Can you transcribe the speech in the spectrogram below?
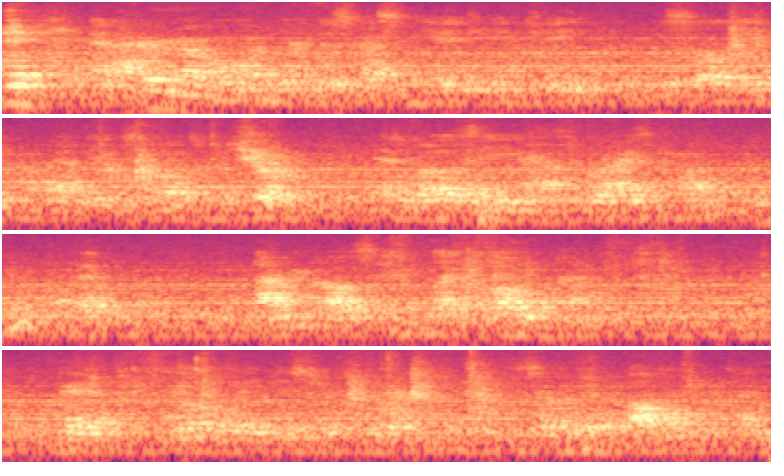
And I remember when we were discussing the AT&T facility at the exposure. Sure. As well as the uh, Verizon one. that I recall seeing like a bubble map, where the overlay district were sort of a bubble type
